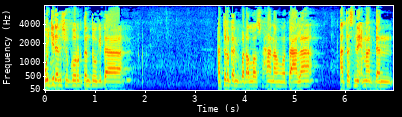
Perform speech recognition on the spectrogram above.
puji dan syukur tentu kita aturkan kepada Allah Subhanahu wa taala atas nikmat dan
